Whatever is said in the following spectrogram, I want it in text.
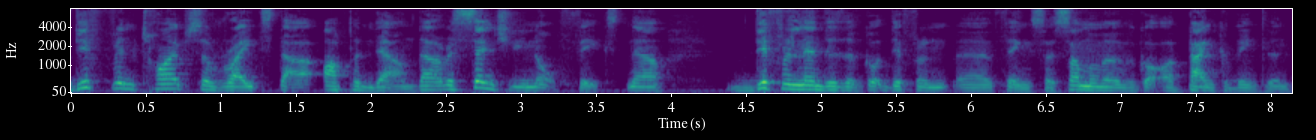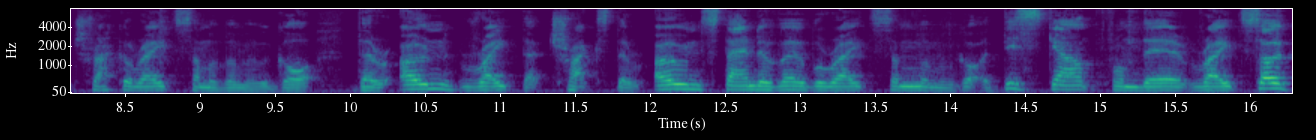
different types of rates that are up and down that are essentially not fixed. Now different lenders have got different uh, things. So some of them have got a Bank of England tracker rate, some of them have got their own rate that tracks their own standard variable rate, some of them have got a discount from their rate. So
